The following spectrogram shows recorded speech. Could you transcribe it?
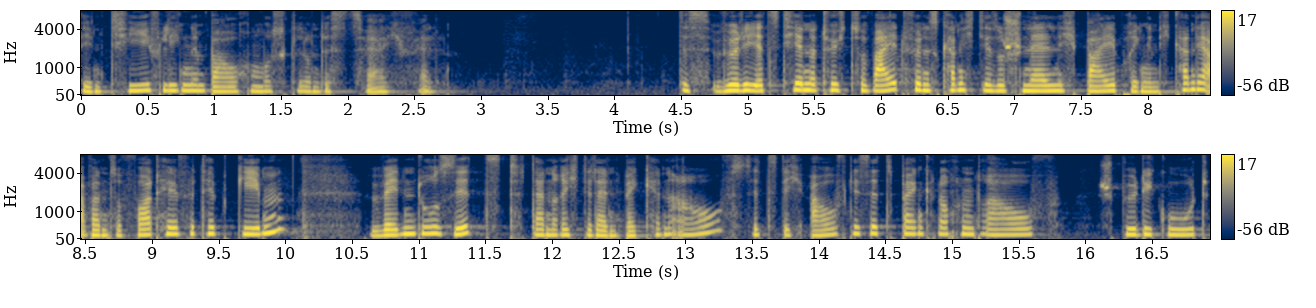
den tief liegenden Bauchmuskel und das Zwerchfell. Das würde jetzt hier natürlich zu weit führen, das kann ich dir so schnell nicht beibringen. Ich kann dir aber einen Soforthilfetipp geben. Wenn du sitzt, dann richte dein Becken auf, setz dich auf die Sitzbeinknochen drauf, spür die gut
